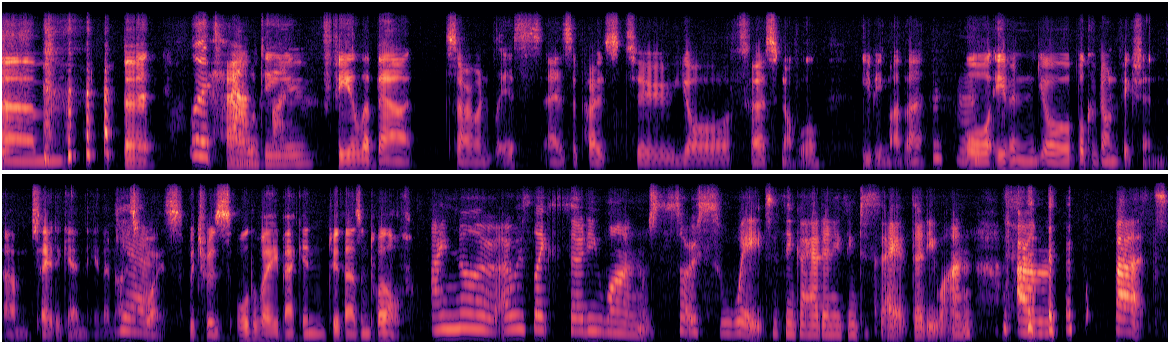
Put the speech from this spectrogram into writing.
um, but well, how do fun. you feel about Sorrow and Bliss as opposed to your first novel? You Be Mother, mm-hmm. or even your book of nonfiction, um, Say It Again in a Nice yeah. Voice, which was all the way back in 2012. I know. I was like 31. It was so sweet to think I had anything to say at 31. Um, but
